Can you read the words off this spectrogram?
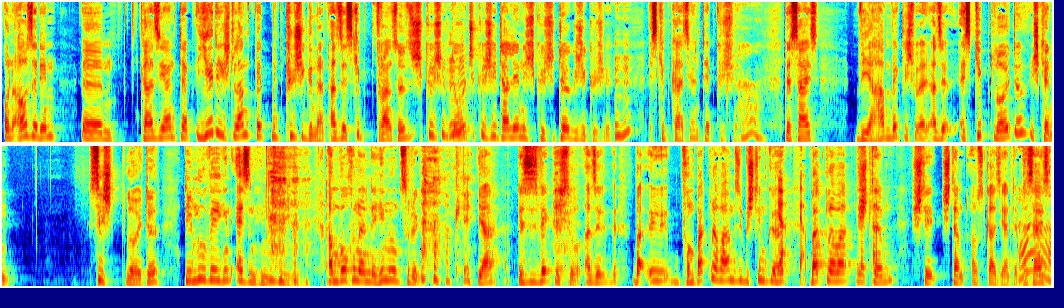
Und außerdem, ähm, Gaziantep, jedes Land wird mit Küche genannt. Also es gibt französische Küche, mhm. deutsche Küche, italienische Küche, türkische Küche. Mhm. Es gibt Gaziantep-Küche. Ah. Das heißt, wir haben wirklich, also es gibt Leute, ich kenne Sichtleute, die nur wegen Essen hinfliegen. Am Wochenende hin und zurück. Okay. Ja, das ist wirklich so. Also äh, vom Baklava haben Sie bestimmt gehört. Ja, ja. Baklava stammt, stammt, aus Gaziantep. Ah. Das heißt,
